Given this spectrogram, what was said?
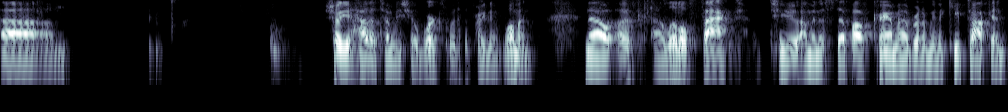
um, show you how the tummy shield works with a pregnant woman. Now, a, a little fact to, I'm going to step off camera, but I'm going to keep talking.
